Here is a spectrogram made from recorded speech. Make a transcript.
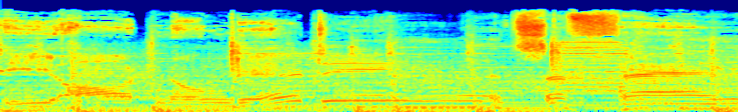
Die Ordnung der Dinge zerfällt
